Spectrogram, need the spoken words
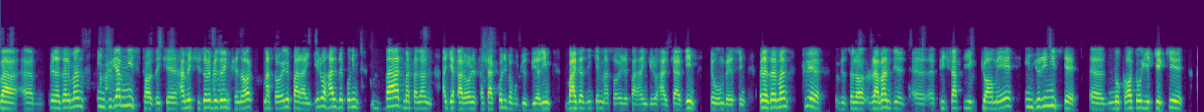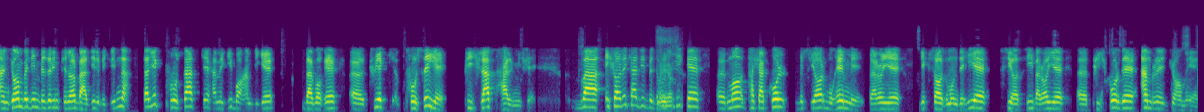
و به نظر من اینجوری هم نیست تازه که همه چیزا رو بذاریم کنار مسائل فرهنگی رو حل بکنیم. بعد مثلا اگه قرار تشکلی به وجود بیاریم بعد از اینکه مسائل فرهنگی رو حل کردیم به اون برسیم. به نظر من توی روند پیشرفت یک جامعه اینجوری نیست که نکات رو یک یکی انجام بدیم بذاریم کنار بعدی رو بگیریم. نه. در یک پروسس که همگی با همدیگه در واقع توی یک پروسه پیشرفت حل میشه. و اشاره کردید به درستی که ما تشکل بسیار مهمه برای یک سازماندهی سیاسی برای پیشبرد امر جامعه.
